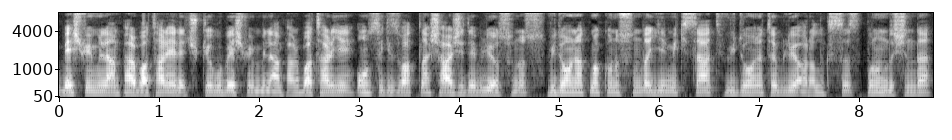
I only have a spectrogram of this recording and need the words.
5000 mAh batarya ile çıkıyor. Bu 5000 mAh bataryayı 18 Watt'la şarj edebiliyorsunuz. Video oynatma konusunda 22 saat video oynatabiliyor aralıksız. Bunun dışında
